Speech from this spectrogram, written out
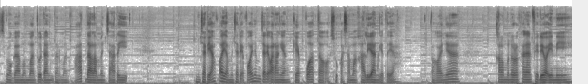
Semoga membantu dan bermanfaat dalam mencari mencari apa ya? Mencari pokoknya mencari orang yang kepo atau suka sama kalian gitu ya. Pokoknya kalau menurut kalian video ini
